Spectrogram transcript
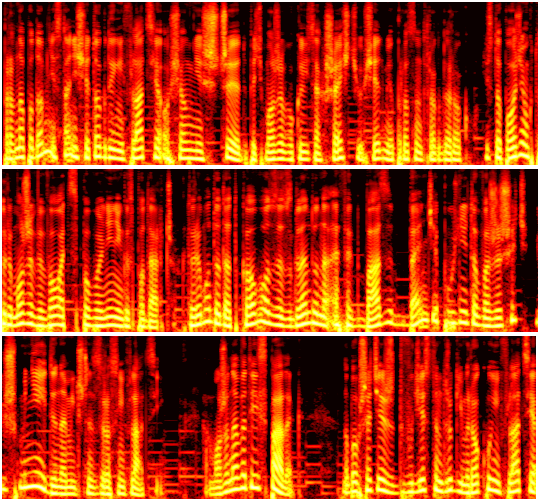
Prawdopodobnie stanie się to, gdy inflacja osiągnie szczyt, być może w okolicach 6-7% rok do roku. Jest to poziom, który może wywołać spowolnienie gospodarcze, któremu dodatkowo ze względu na efekt bazy będzie później towarzyszyć już mniej dynamiczny wzrost inflacji, a może nawet jej spadek. No bo przecież w 2022 roku inflacja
